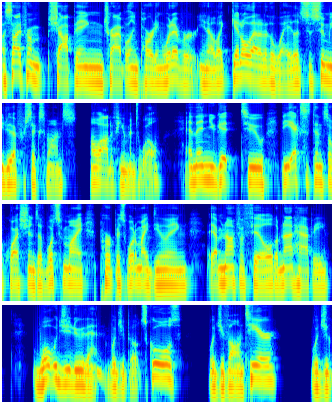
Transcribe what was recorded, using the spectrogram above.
aside from shopping, traveling, partying, whatever, you know, like get all that out of the way. Let's assume you do that for six months. A lot of humans will. And then you get to the existential questions of what's my purpose? What am I doing? I'm not fulfilled. I'm not happy. What would you do then? Would you build schools? Would you volunteer? Would you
